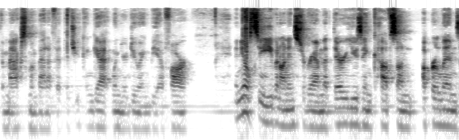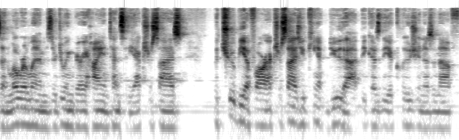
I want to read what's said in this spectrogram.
the maximum benefit that you can get when you're doing BFR. And you'll see even on Instagram that they're using cuffs on upper limbs and lower limbs. They're doing very high intensity exercise. With true BFR exercise, you can't do that because the occlusion is enough.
